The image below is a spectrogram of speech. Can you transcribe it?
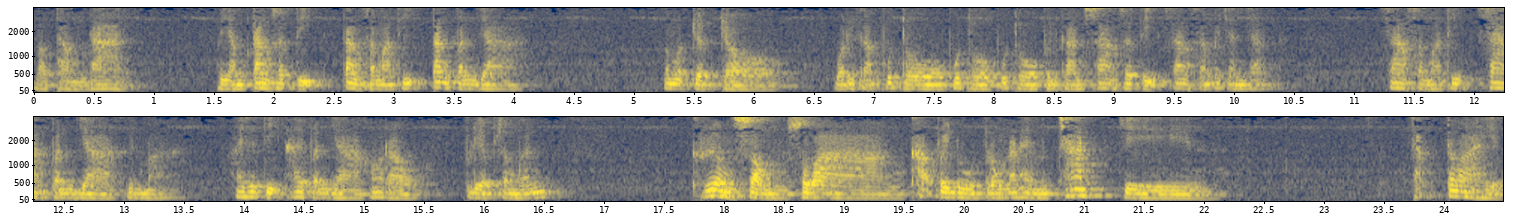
เราทำได้ ยายามตั้งสติ ตั้งสมาธิ ตั้งปัญญากำหนดจดจ่อบริกรรมพุทโธ พุทโธ พุทโธ เป็นการสร้างสติ สร้างสัมปชัญญะ สร้างสมาธิ สร้างปัญญาขึ้นมา ให้สติให้ปัญญาของเราเปรียบเสมือน เครื่องส่องสว่างเข้าไปดูตรงนั้นให้มันชัดเจนจักตว่าเห็น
